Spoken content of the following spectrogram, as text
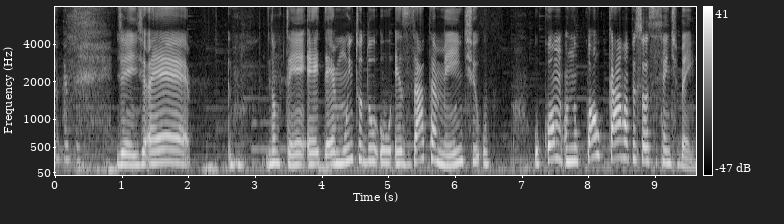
Gente, é não tem, é, é muito do o, exatamente o o como, no qual carro a pessoa se sente bem.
